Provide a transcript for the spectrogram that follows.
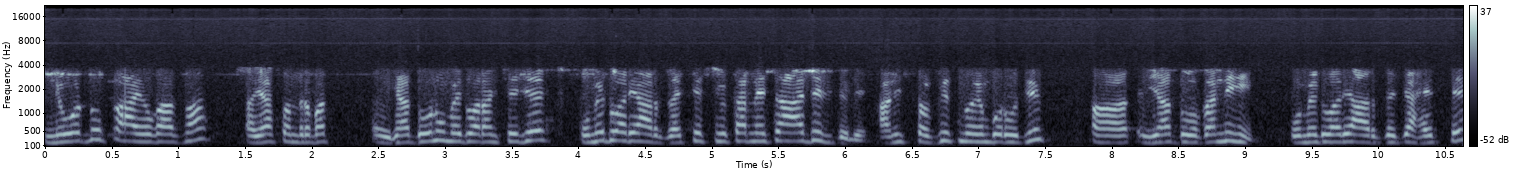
निवडणूक आयोगाचा या संदर्भात ह्या दोन उमेदवारांचे जे उमेदवारी अर्ज आहेत ते स्वीकारण्याचे आदेश दिले. आणि सव्वीस नोव्हेंबर रोजी या दोघांनीही उमेदवारी अर्ज जे आहेत ते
